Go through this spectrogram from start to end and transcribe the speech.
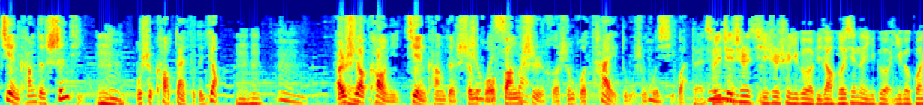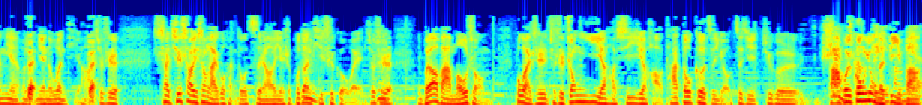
健康的身体，嗯。不是靠大夫的药，嗯哼，嗯。而是要靠你健康的生活方式和生活态度、生活习惯。对，所以这嗯。是其实是一个比较核心的一个一个观念和理念的问题哈，对。就是。邵其实邵医生来过很多次，然后也是不断嗯提示各位，就是你不要把某种，不管是就是中医也好，西医也好，它都各自有自己这个发挥功用的地方。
